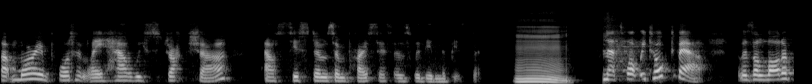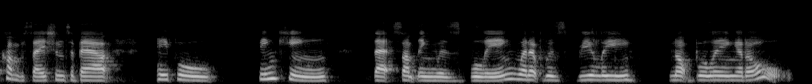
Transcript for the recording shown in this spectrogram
but more importantly, how we structure our systems and processes within the business. Mm. And that's what we talked about. There was a lot of conversations about people thinking that something was bullying when it was really not bullying at all.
